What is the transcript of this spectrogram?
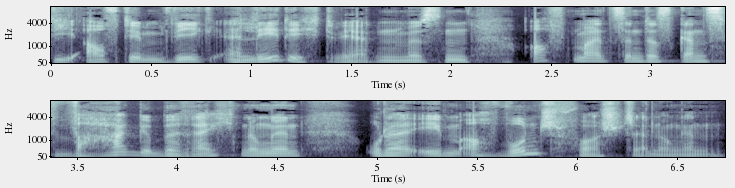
die auf dem Weg erledigt werden müssen. Oftmals sind das ganz vage Berechnungen oder eben auch Wunschvorstellungen.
